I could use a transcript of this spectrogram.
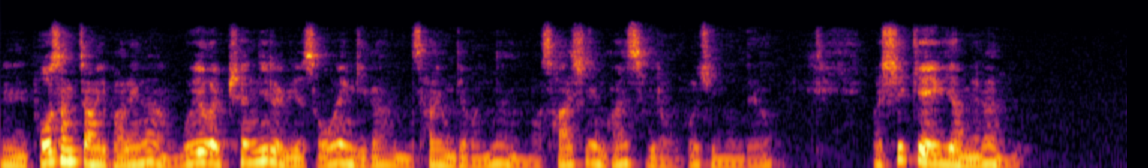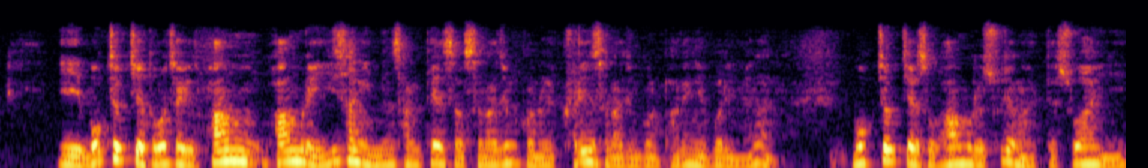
예, 보상장의 발행은 무역의 편리를 위해서 오랜 기간 사용되고 있는 뭐 사실인 관습이라고 볼 수 있는데요. 쉽게 얘기하면은 이 목적지에 도착해 화물, 화물에 이상이 있는 상태에서 선화증권을 크린 선화증권을 발행해버리면은 목적지에서 화물을 수령할 때 수화인이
